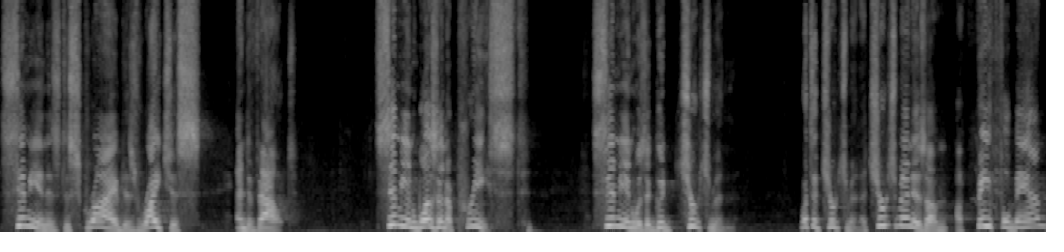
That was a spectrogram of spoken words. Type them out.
Simeon is described as righteous and devout. Simeon wasn't a priest, Simeon was a good churchman. What's a churchman? A churchman is a, a faithful man,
